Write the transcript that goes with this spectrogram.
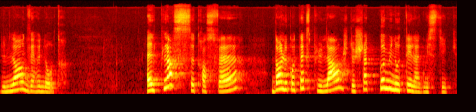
d'une langue vers une autre. Elle place ce transfert dans le contexte plus large de chaque communauté linguistique.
